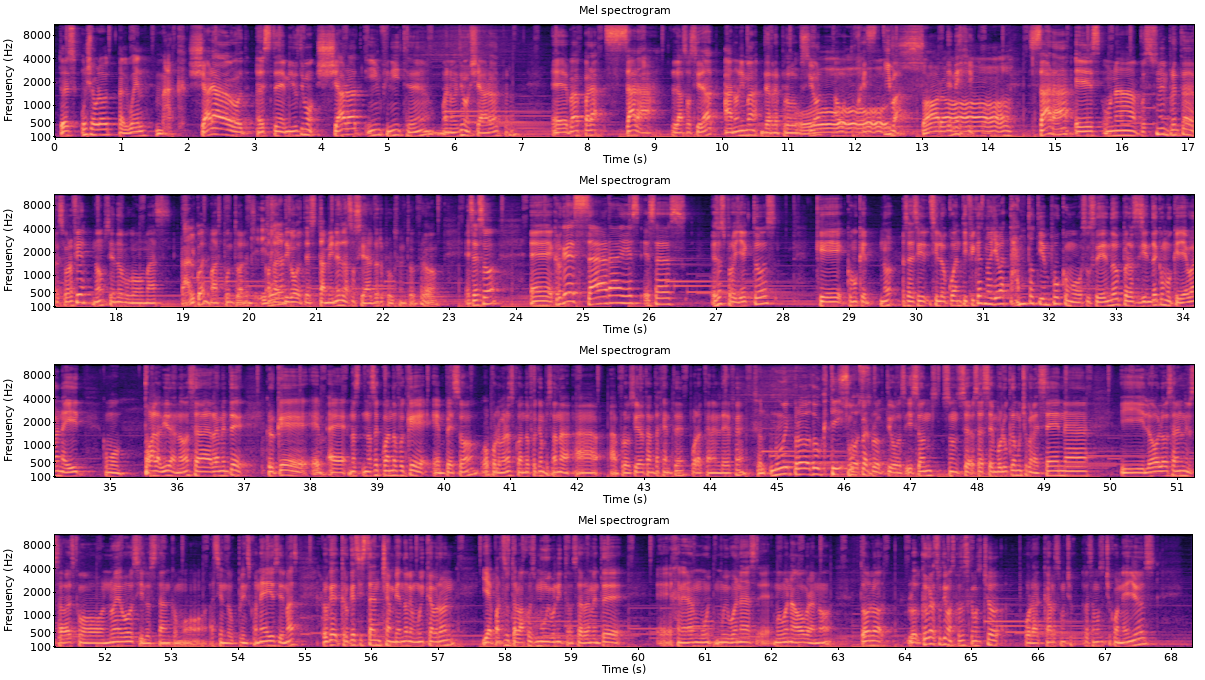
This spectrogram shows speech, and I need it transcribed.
Entonces, un shout out para el buen Mac. Shout out. Este, mi último shout out infinito. Bueno, mi último shout out, perdón. Eh, va para Sara, la Sociedad Anónima de Reproducción Autogestiva Oh, Sara. de México. Sara es una, pues es una imprenta de risografía, ¿no? Siendo como más, Tal cual. más puntuales. Sí, o sea, digo, es- también es la sociedad de reproducción y todo, pero es eso. Eh, creo que Sara es esas, esos proyectos que como que no, o sea, si, si lo cuantificas no lleva tanto tiempo como sucediendo, pero se siente como que llevan ahí como toda la vida, ¿no? O sea, realmente creo que eh, eh, no, no sé cuándo fue que empezó, o por lo menos cuándo fue que empezaron a, a- a producir a tanta gente por acá en el DF. Son muy productivos. Súper productivos y son, o sea, se involucran mucho con la escena y luego, luego salen ilustradores como nuevos y los están como haciendo prints con ellos y demás. Creo que, creo que sí están chambeándole muy cabrón y aparte su trabajo es muy bonito, o sea, realmente eh, generan muy, muy, buenas, eh, muy buena obra, ¿no? Todo lo, lo- creo que las últimas cosas que hemos hecho por acá las hemos hecho, las hemos hecho con ellos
